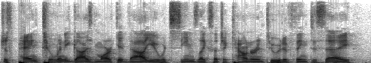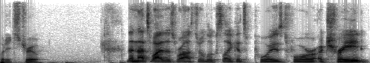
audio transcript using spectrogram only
just paying too many guys market value, which seems like such a counterintuitive thing to say, but it's true. Then that's why this roster looks like it's poised for a trade.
